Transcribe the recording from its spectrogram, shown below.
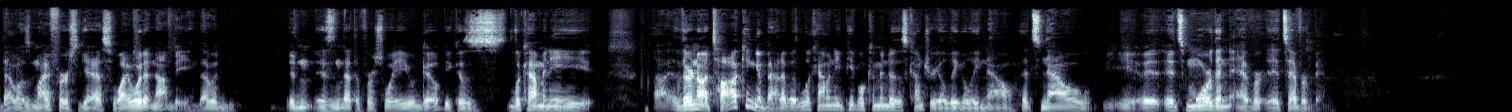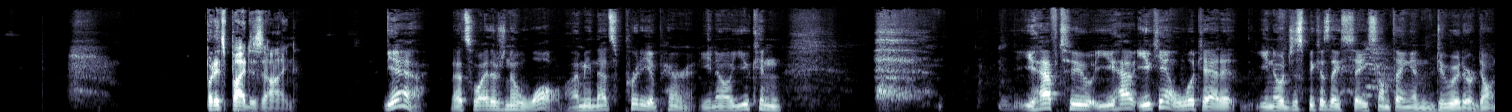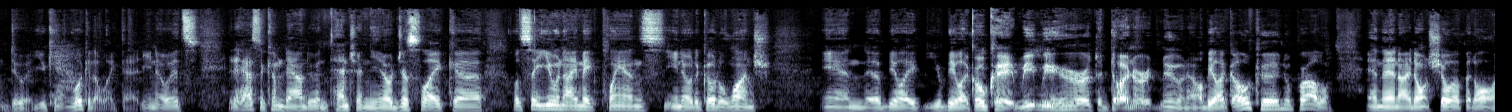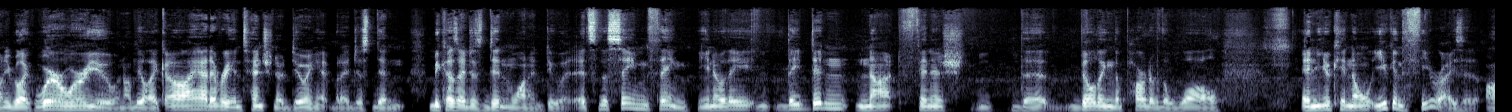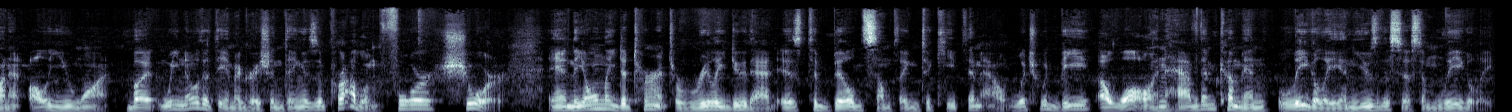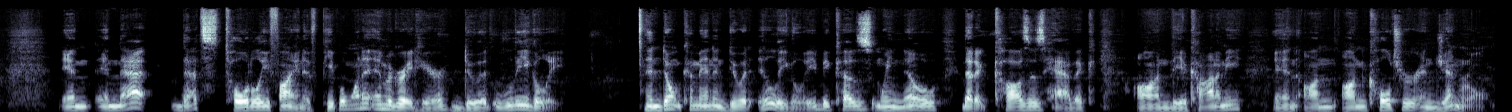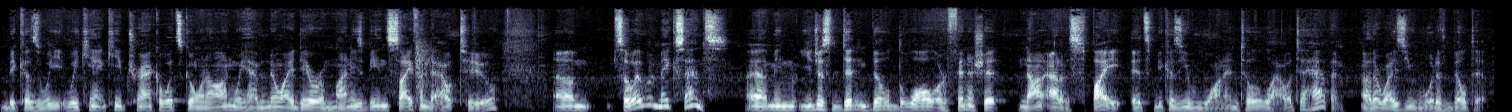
That was my first guess. Why would it not be? That would isn't isn't that the first way you would go? Because look how many uh, they're not talking about it, but look how many people come into this country illegally now. It's now it's more than ever it's ever been. But it's by design. Yeah, that's why there's no wall. I mean, that's pretty apparent. You know, you can you have to you have you can't look at it you know just because they say something and do it or don't do it. You can't look at it like that you know it's it has to come down to intention you know just like uh, let's say you and i make plans you know to go to lunch and uh, be like you'll be like okay meet me here at the diner at noon. And i'll be like okay no problem. And then i don't show up at all. And you'll be like where were you? And i'll be like oh i had every intention of doing it but i just didn't because i just didn't want to do it. It's the same thing you know they they didn't not finish the building the part of the wall and you can all, you can theorize it on it all you want but we know that the immigration thing is a problem for sure and the only deterrent to really do that is to build something to keep them out, which would be a wall and have them come in legally and use the system legally. And and that that's totally fine. If people want to immigrate here, do it legally. And don't come in and do it illegally because we know that it causes havoc on the economy and on on culture in general because we we can't keep track of what's going on we have no idea where money's being siphoned out to um, so it would make sense. I mean, you just didn't build the wall or finish it not out of spite. It's because you wanted to allow it to happen. Otherwise, you would have built it.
